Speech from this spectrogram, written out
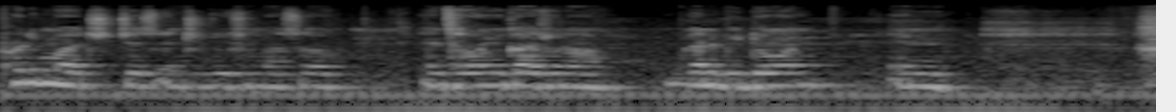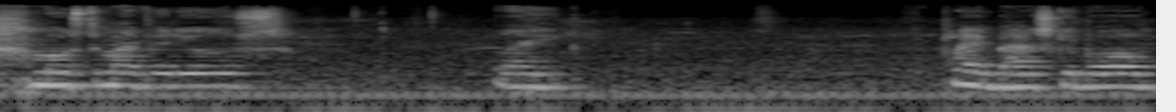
pretty much just introducing myself and telling you guys what i'm gonna be doing in most of my videos like playing basketball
